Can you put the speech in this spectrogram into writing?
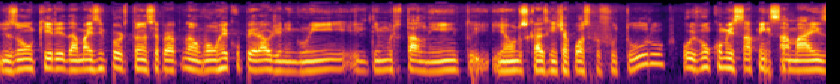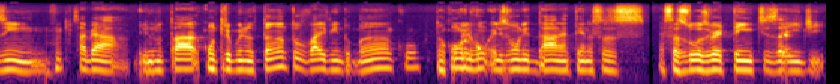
Eles vão querer dar mais importância para. Não, vão recuperar o Jalen Green. Ele tem muito talento e é um dos caras que a gente aposta para o futuro. Ou eles vão começar a pensar mais em sabe, ah, ele não tá contribuindo tanto, vai vir do banco. Então, como eles vão, eles vão lidar, né, tendo essas, essas duas vertentes aí de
